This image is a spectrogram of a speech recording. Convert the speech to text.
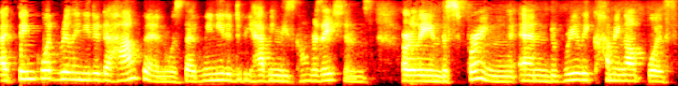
I think what really needed to happen was that we needed to be having these conversations early in the spring and really coming up with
